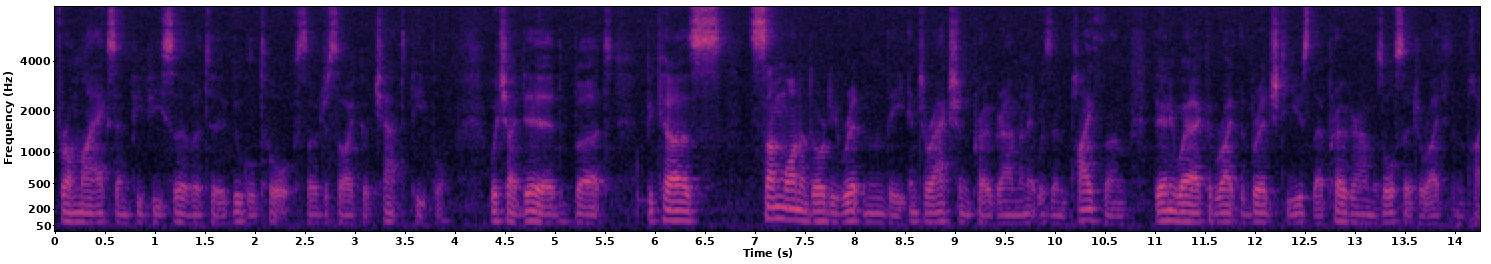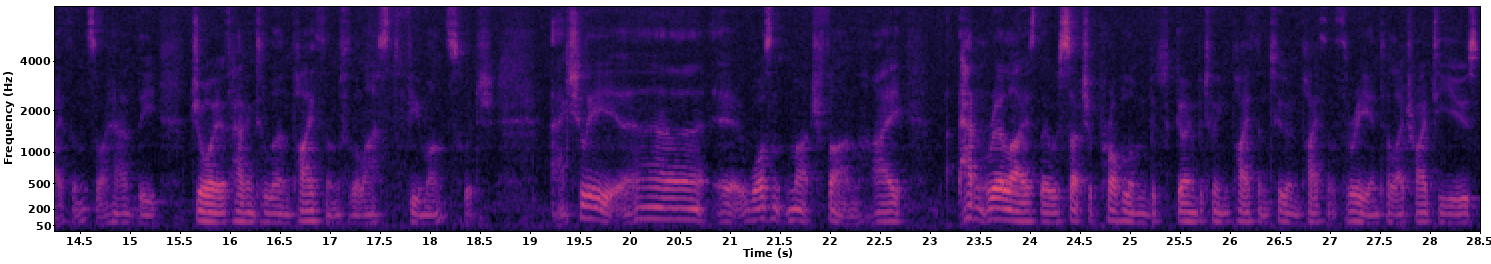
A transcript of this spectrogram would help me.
from my XMPP server to Google Talk, so just so I could chat to people, which I did, but because someone had already written the interaction program and it was in Python. The only way I could write the bridge to use their program was also to write it in Python. So I had the joy of having to learn Python for the last few months, which actually uh, it wasn't much fun. I hadn't realized there was such a problem going between Python 2 and Python 3 until I tried to use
